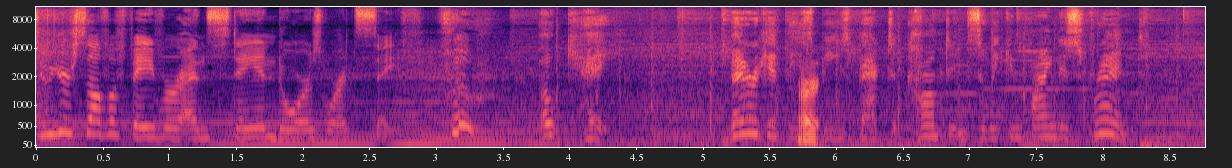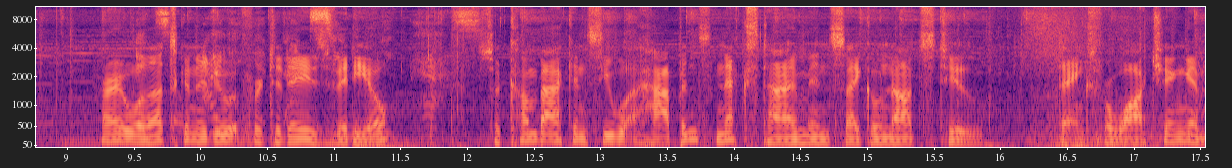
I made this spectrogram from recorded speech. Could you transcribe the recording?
Do yourself a favor and stay indoors where it's safe. Phew. Okay. Better get these Alright. bees back to Compton so we can find his friend. Alright, well that's going to do it for today's video. So come back and see what happens next time in Psychonauts 2. Thanks for watching and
